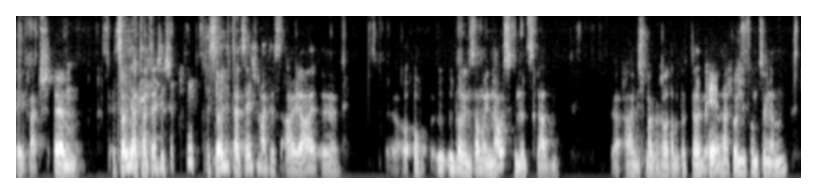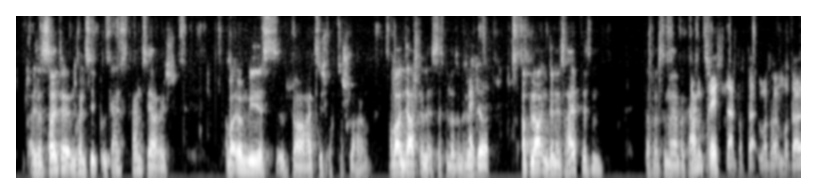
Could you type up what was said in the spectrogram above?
Nee, Quatsch. Ähm, es sollte ja tatsächlich, es sollte tatsächlich mal das Areal äh, auch über den Sommer hinaus genutzt werden. Ja, hatte ich mal gehört, aber das, das okay. hat wohl nicht funktioniert. Also es sollte im Prinzip ganz ganzjährig. Aber irgendwie ist, ja, hat sich auch zerschlagen. Aber an der Stelle ist das wieder so ein bisschen also, Abladen, dünnes Halbwissen. Dafür sind wir ja bekannt. Aber Dresden hat doch da, war doch immer da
